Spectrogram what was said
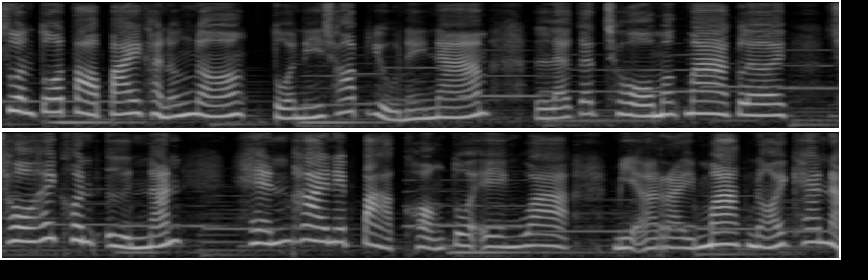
ส่วนตัวต่อไปค่ะน้องๆ ตัวนี้ชอบอยู่ในน้ำและก็โชว์มากๆเลย โชว์ให้คนอื่นนั้น เห็นภายในปากของตัวเองว่า มีอะไรมากน้อยแค่ไหน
